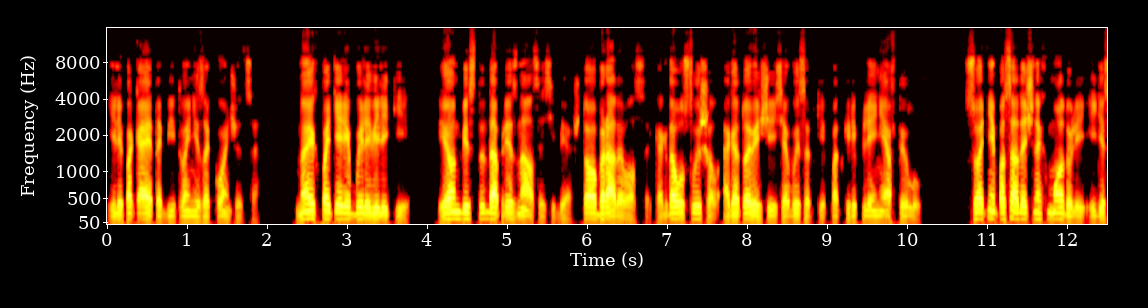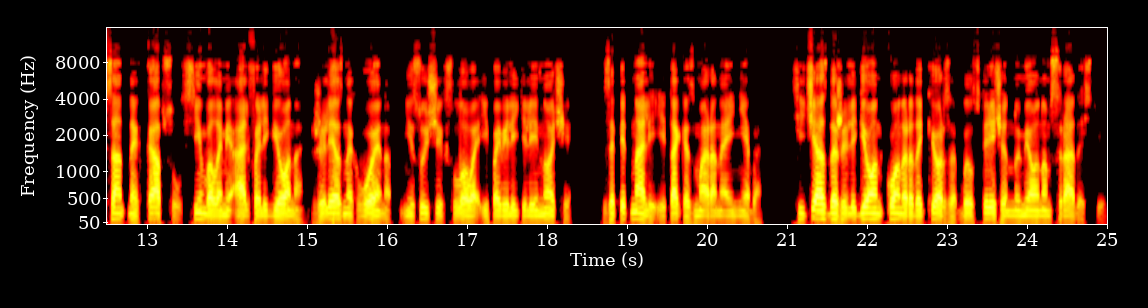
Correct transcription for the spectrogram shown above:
или пока эта битва не закончится. Но их потери были велики, и он без стыда признался себе, что обрадовался, когда услышал о готовящейся высадке подкрепления в тылу. Сотни посадочных модулей и десантных капсул с символами Альфа-Легиона, Железных Воинов, Несущих Слово и Повелителей Ночи запятнали и так измаранное небо. Сейчас даже легион Конрада Керза был встречен Нумеоном с радостью,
